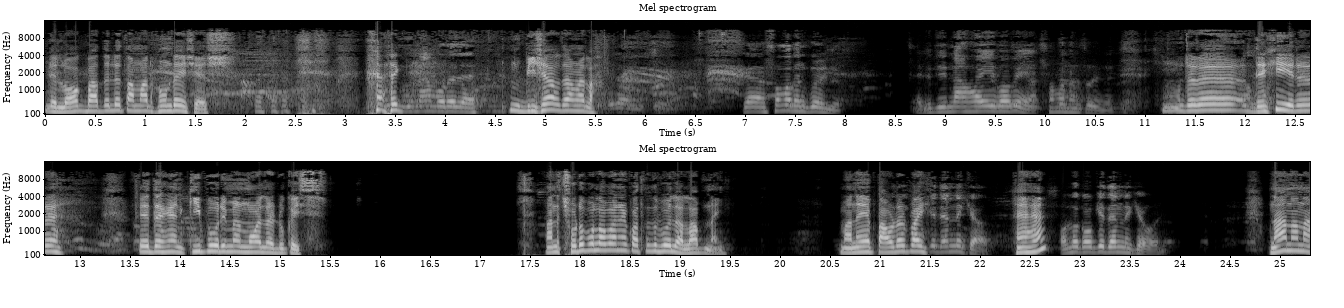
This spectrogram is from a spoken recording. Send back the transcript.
যে লক বাদলে তো আমার হুন্ডাই শেষ। বিশাল ঝামেলা। সমাধান করে যদি না হয় এইভাবে সমাধান করে নি এটারে দেখি এটারে এ দেখেন কি পরিমাণ ময়লা ঢুকাইছে। মানে ছোট পোলাপানের কথা তো বললে লাভ নাই। মানে পাউডার পাই দেন না কেউ হ্যাঁ হ্যাঁ। অন্য কাউকে দেন না কেউ না না না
